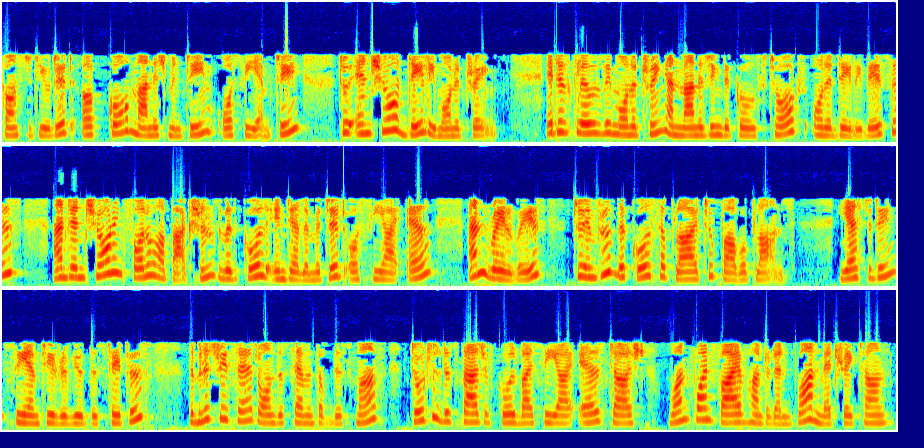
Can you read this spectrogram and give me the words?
constituted a Core Management Team or CMT to ensure daily monitoring. It is closely monitoring and managing the coal stocks on a daily basis and ensuring follow-up actions with Coal India Limited or CIL and railways to improve the coal supply to power plants. Yesterday, CMT reviewed the status. The ministry said on the 7th of this month, total dispatch of coal by CIL touched 1.501 metric tons,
